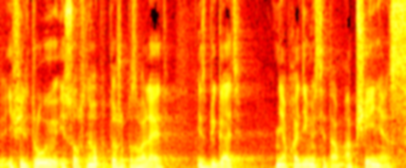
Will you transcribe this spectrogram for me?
и фильтрую, и собственный опыт тоже позволяет избегать необходимости там общения с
